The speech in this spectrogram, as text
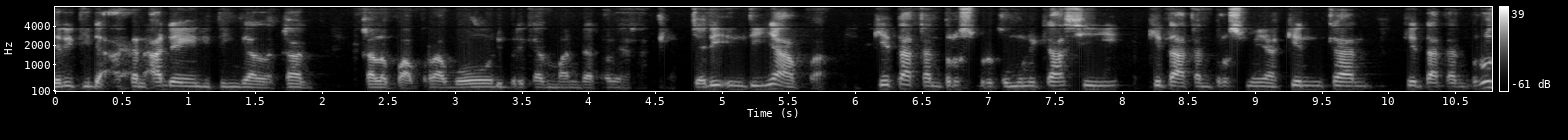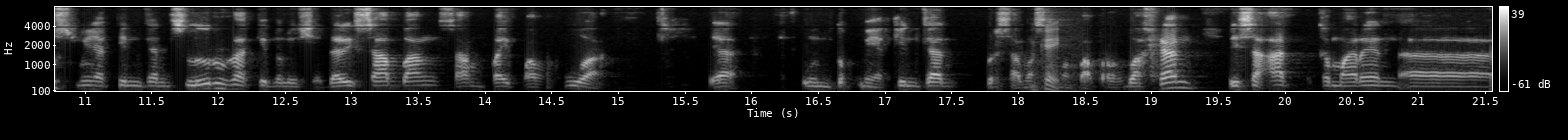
Jadi tidak akan ada yang ditinggalkan kalau Pak Prabowo diberikan mandat oleh rakyat. Jadi intinya apa? Kita akan terus berkomunikasi, kita akan terus meyakinkan, kita akan terus meyakinkan seluruh rakyat Indonesia dari Sabang sampai Papua ya untuk meyakinkan bersama-sama okay. Pak Prabowo. Bahkan di saat kemarin uh,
